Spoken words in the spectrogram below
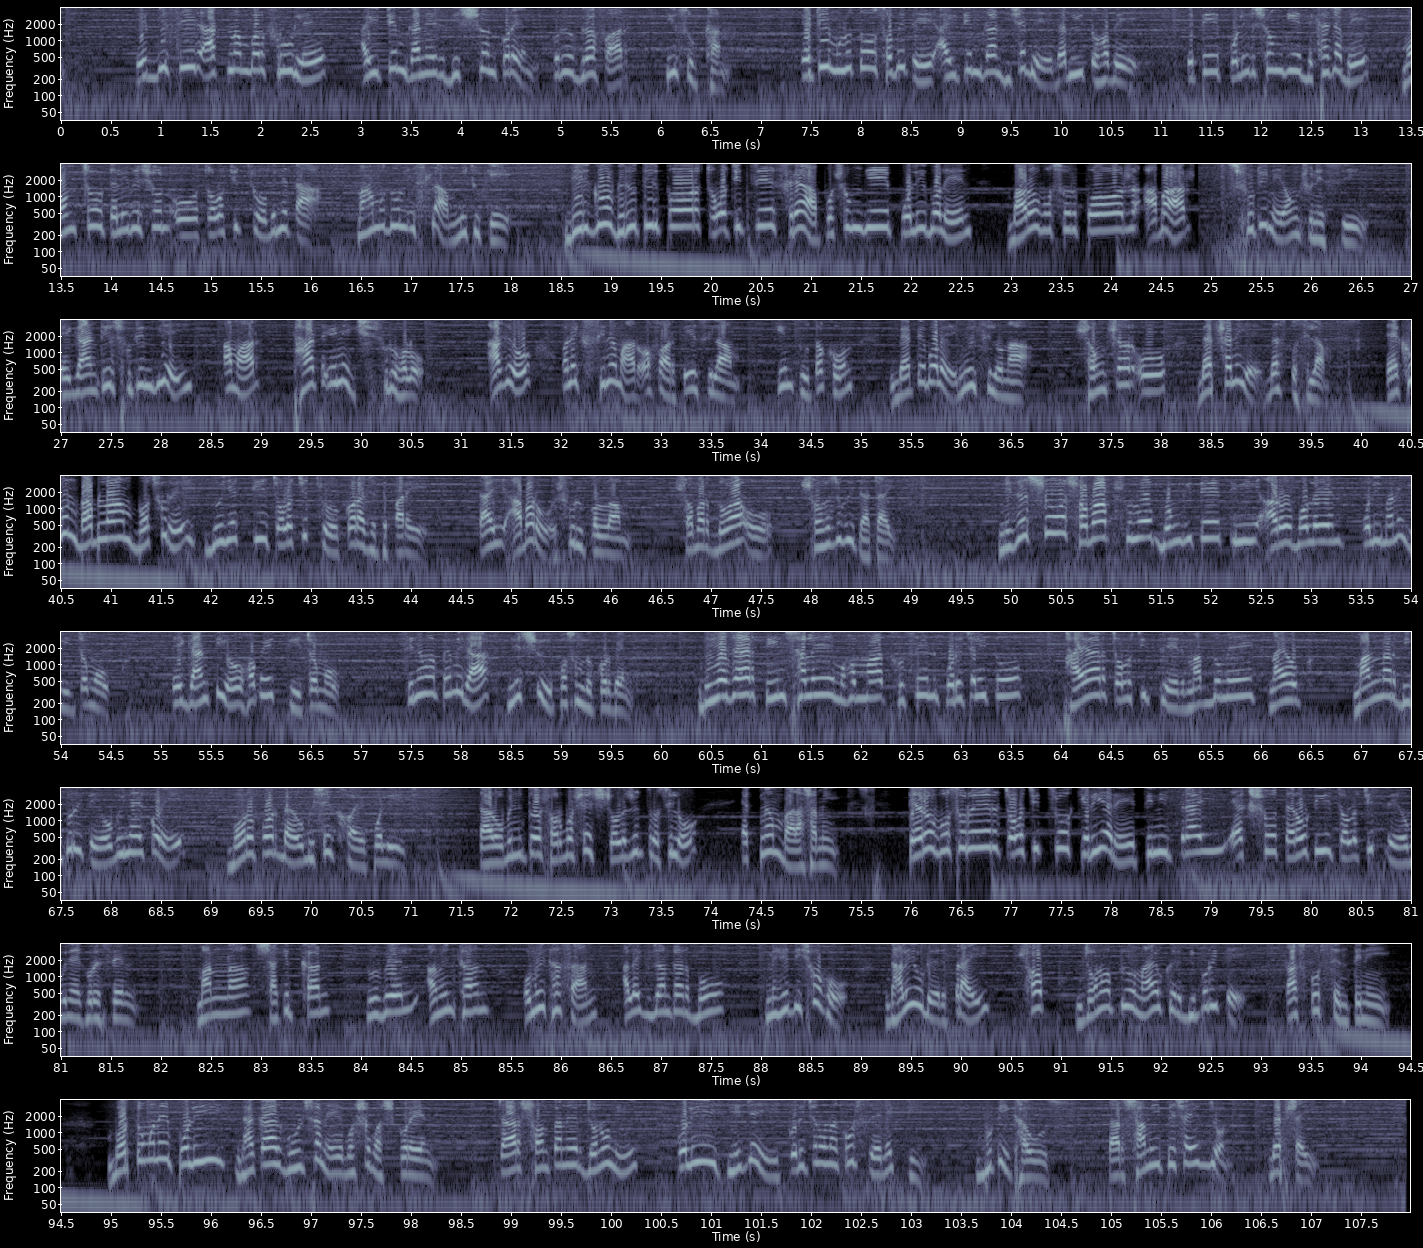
এফডিসির আট নম্বর ফ্লোরে আইটেম গানের দৃশ্যায়ন করেন কোরিওগ্রাফার ইউসুফ খান। এটি মূলত ছবিতে আইটেম গান হিসেবে ব্যবহৃত হবে। এতে পলির সঙ্গে দেখা যাবে মঞ্চ, টেলিভিশন ও চলচ্চিত্র অভিনেতা মাহমুদুল ইসলাম মিঠুকে। দীর্ঘ বিরতির পর চলচ্চিত্রে ফেরা প্রসঙ্গে পলি বলেন বারো বছর পর আবার শুটিংয়ে অংশ নিচ্ছি। এই গানটির শুটিং দিয়েই আমার থার্ড ইনিংস শুরু হলো। আগেও অনেক সিনেমার অফার পেয়েছিলাম, কিন্তু তখন ব্যাটে বলে মিলছিল না। সংসার ও ব্যবসা নিয়ে ব্যস্ত ছিলাম। এখন ভাবলাম বছরে দুই একটি চলচ্চিত্র করা যেতে পারে, তাই আবারও শুরু করলাম। সবার দোয়া ও সহযোগিতা চাই। নিজস্ব স্বভাব সুলভ ভঙ্গিতে তিনি আরও বলেন পলিমানেই চমক। এই গানটিও হবে একটি চমক। সিনেমা প্রেমীরা নিশ্চয়ই পছন্দ করবেন। দুই হাজার তিন সালে মোহাম্মদ হোসেন পরিচালিত ফায়ার চলচ্চিত্রের মাধ্যমে নায়ক মান্নার বিপরীতে অভিনয় করে বড় পর্দায় অভিষেক হয় পলির তার অভিনীত সর্বশেষ চলচ্চিত্র ছিল এক নাম্বার আসামি। তেরো বছরের চলচ্চিত্র কেরিয়ারে তিনি প্রায় একশো তেরোটি চলচ্চিত্রে অভিনয় করেছেন। মান্না, শাকিব খান, রুবেল, আমিন খান, অমিত হাসান, আলেকজান্ডার বো, মেহেদি সহ ঢালিউডের প্রায় সব জনপ্রিয় নায়কের বিপরীতে কাজ করছেন তিনি। বর্তমানে পলি ঢাকার গুলশানে বসবাস করেন। চার সন্তানের জননী পলি নিজেই পরিচালনা করছেন একটি বুটিক হাউস। তার স্বামী পেশায় একজন ব্যবসায়ী।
